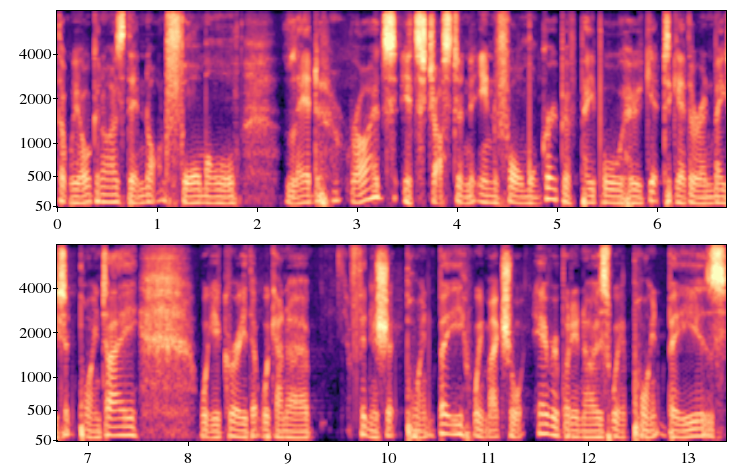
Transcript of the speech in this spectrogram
that we organise. They're not formal led rides. It's just an informal group of people who get together and meet at point A. We agree that we're going to finish at point B. We make sure everybody knows where point B is,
